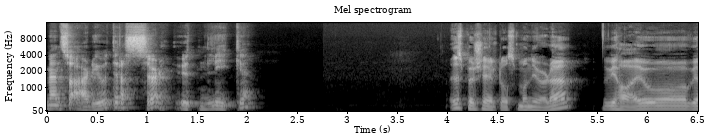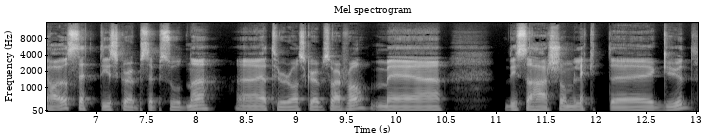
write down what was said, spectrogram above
Men så er det jo et rasshøl uten like. Det spørs helt hvordan man gjør det. Vi har jo, vi har jo sett de Scrubs-episodene, eh, jeg tror det var Scrubs i hvert fall, med disse her som lekte Gud.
